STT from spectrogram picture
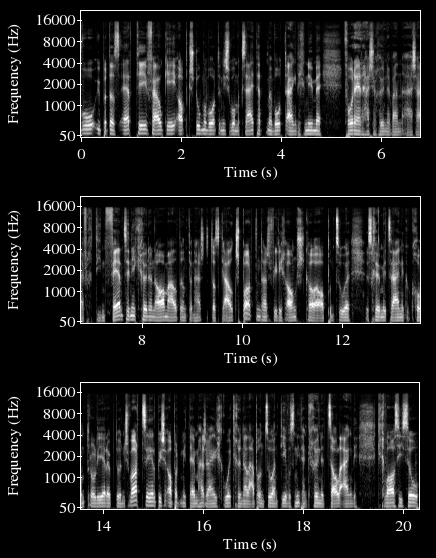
wo über das RTVG abgestimmt worden ist, wo man gesagt hat, man will eigentlich nicht mehr, vorher hast du ja können, wenn hast du einfach deinen Fernseher nicht können anmelden und dann hast du das Geld gespart und hast vielleicht Angst gehabt, ab und zu, es kommt jetzt einer kontrollieren, ob du ein Schwarzseher bist, aber mit dem hast du eigentlich gut können leben und so haben die, die es nicht haben können zahlen, eigentlich quasi so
